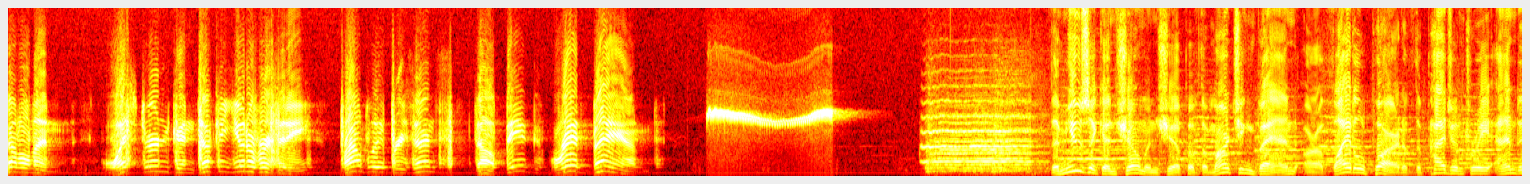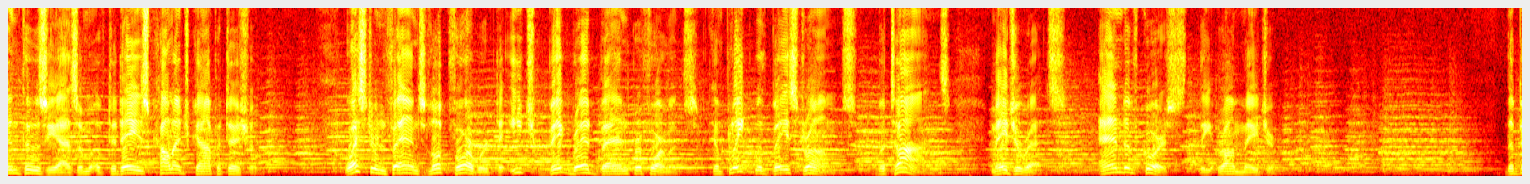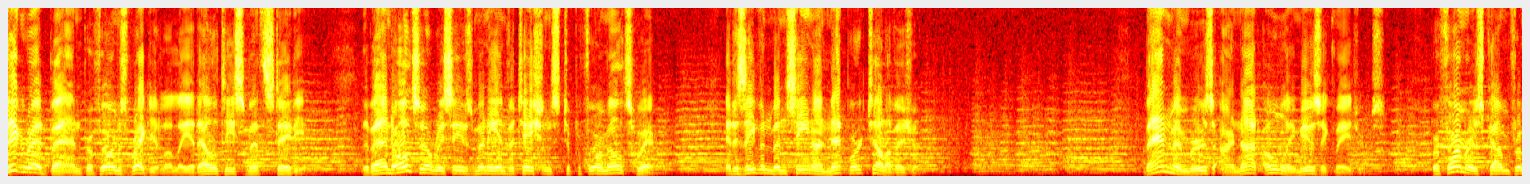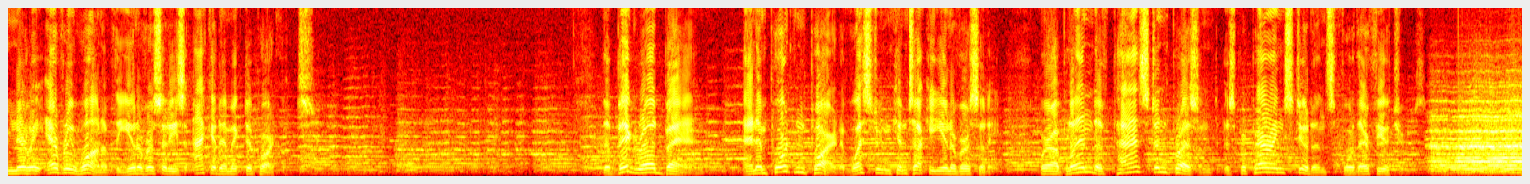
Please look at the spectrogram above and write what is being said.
Gentlemen, Western Kentucky University proudly presents the Big Red Band. The music and showmanship of the marching band are a vital part of the pageantry and enthusiasm of today's college competition. Western fans look forward to each Big Red Band performance, complete with bass drums, batons, majorettes, and of course, the drum major. The Big Red Band performs regularly at L.T. Smith Stadium. The band also receives many invitations to perform elsewhere. It has even been seen on network television. Band members are not only music majors. Performers come from nearly every one of the university's academic departments. The Big Red Band, an important part of Western Kentucky University, where a blend of past and present is preparing students for their futures.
